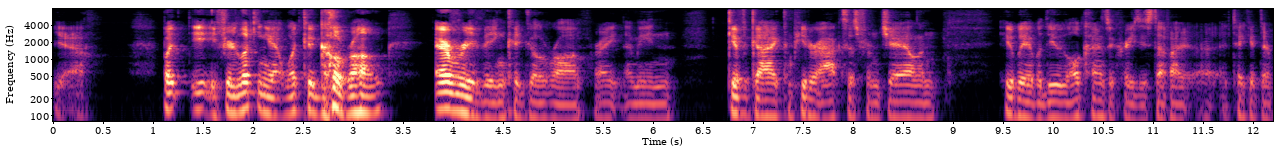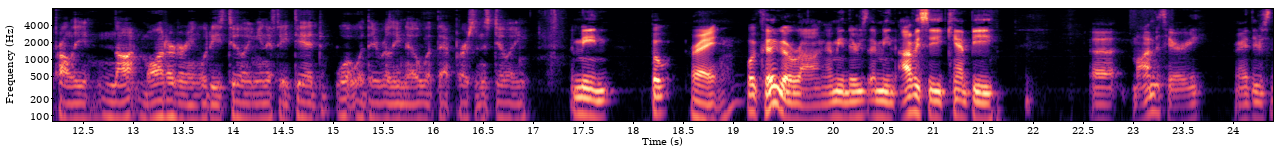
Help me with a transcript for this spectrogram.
Yeah. But if you're looking at what could go wrong, everything could go wrong, right? I mean, give a guy computer access from jail and he'll be able to do all kinds of crazy stuff. I, I take it they're probably not monitoring what he's doing. And if they did, what would they really know what that person's doing? I mean, but Right. what could go wrong? I mean, there's. I mean, obviously, it can't be uh, monetary, right? There's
